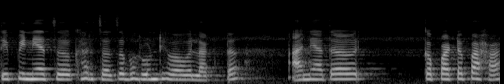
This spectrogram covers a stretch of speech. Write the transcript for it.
ते पिण्याचं खर्चाचं भरून ठेवावं लागतं. आणि आता कपाटं पहा.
